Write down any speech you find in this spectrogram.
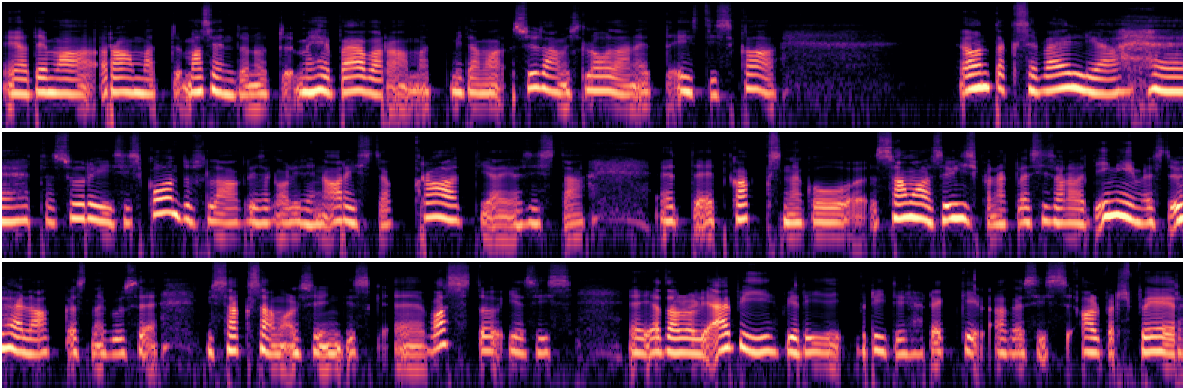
ja tema raamat Masendunud mehe päevaraamat, mida ma südamest loodan, et Eestis ka 아 antakse välja, ta suri siis koonduslaagris, aga oli selline aristokraatia ja siis ta, et, et kaks nagu samas ühiskonnaklassis olevat inimest, ühele hakkas nagu see, mis Saksamaal sündis, eh, vastu ja siis, ja tal oli häbi Friedrich Reckil, aga siis Albert Speer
